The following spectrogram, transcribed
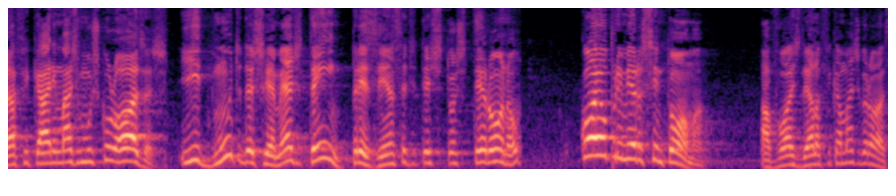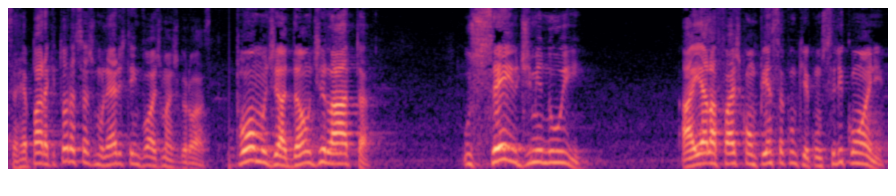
para ficarem mais musculosas. E muito desses remédios tem presença de testosterona. Qual é o primeiro sintoma? A voz dela fica mais grossa. Repara que todas essas mulheres têm voz mais grossa. O pomo de Adão dilata. O seio diminui. Aí ela faz compensa com o quê? Com silicone.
